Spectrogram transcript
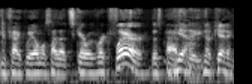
in fact, we almost had that scare with Ric Flair this past yeah, week. no kidding.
